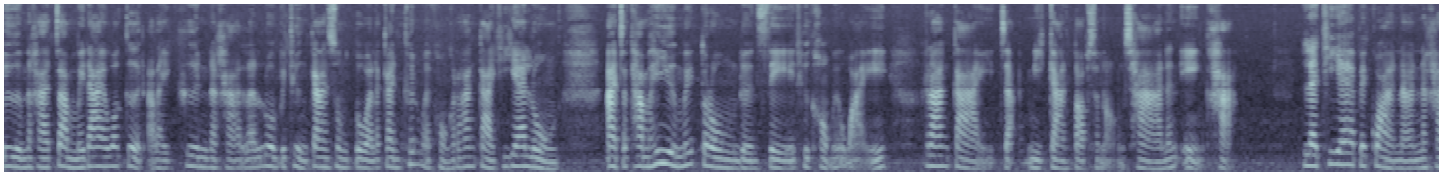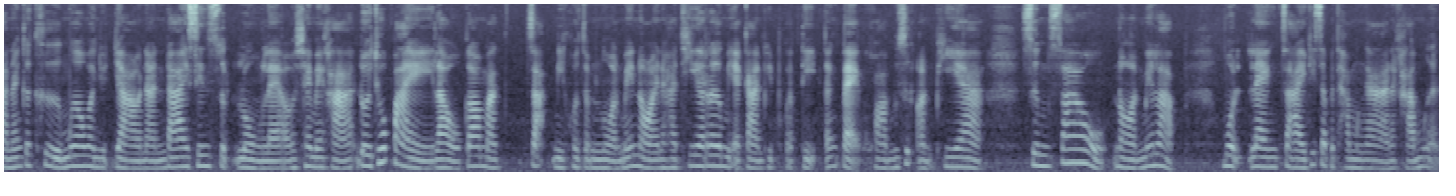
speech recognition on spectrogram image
ลืมนะคะจำไม่ได้ว่าเกิดอะไรขึ้นนะคะ และรวมไปถึงการทรงตัวและการเคลื่อนไหวของร่างกายที่แย่ลง อาจจะทำให้ยืนไม่ตรงเดินเซถือของไม่ไหว ร่างกายจะมีการตอบสนองช้านั่นเองค่ะ และที่แย่ไปกว่านั้นนะคะ นั่นก็คือเมื่อวันหยุดยาวนั้นได้สิ้นสุดลงแล้วใช่ไหมคะ โดยทั่วไปเราก็มักจะมีคนจำนวนไม่น้อยนะคะ ที่เริ่มมีอาการผิดปกติ ตั้งแต่ความรู้สึกอ่อนเพลีย ซึมเศร้านอนไม่หลับ หมดแรงใจที่จะไปทำงานนะคะ เหมือน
